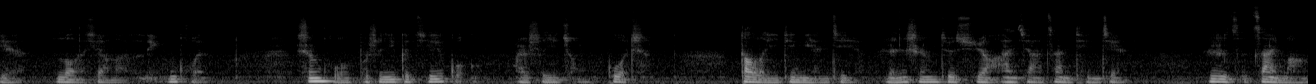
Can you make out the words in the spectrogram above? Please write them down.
也落下了灵魂。生活不是一个结果，而是一种过程。到了一定年纪。人生就需要按下暂停键，日子再忙，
